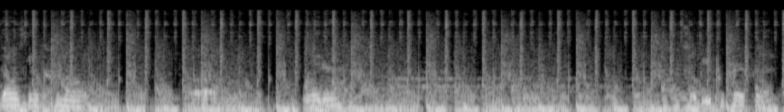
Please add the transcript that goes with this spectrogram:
that one's gonna come out uh, later. So be prepared for that.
